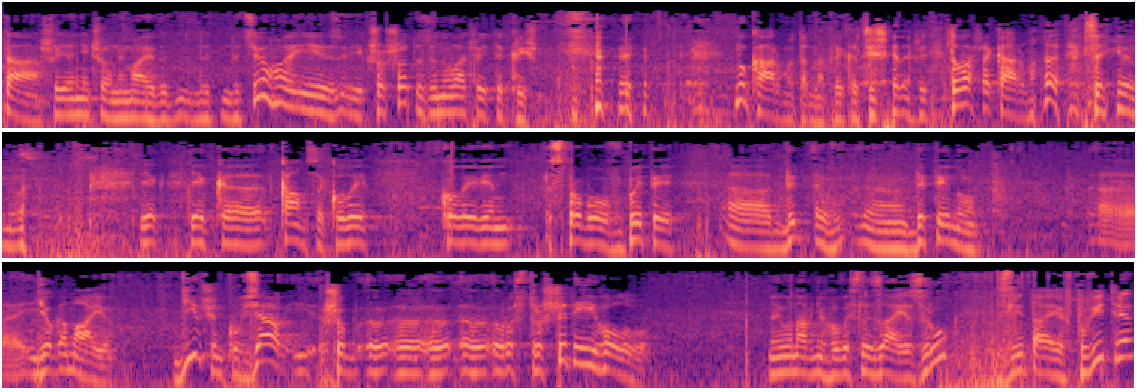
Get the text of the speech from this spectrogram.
та, що я нічого не маю до, до, до цього, і якщо що, то звинувачуєте Кришну. ну, карму там, наприклад, чи ще. То ваша карма. Серйозно. Як, як е, Камса, коли, коли він спробував вбити е, ди- е, дитину е, Йогамаю. Дівчинку взяв, щоб розтрощити їй голову. Ну і вона в нього вислизає з рук, злітає в повітря,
